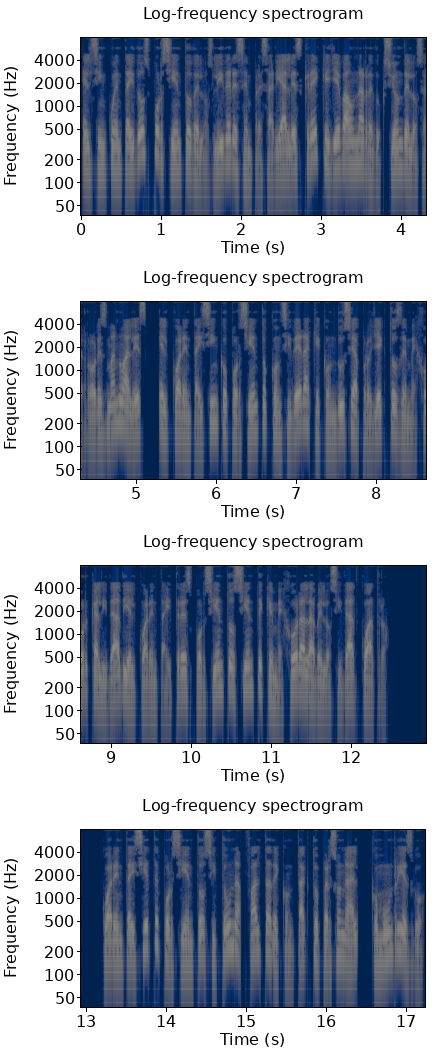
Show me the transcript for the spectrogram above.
El 52% de los líderes empresariales cree que lleva a una reducción de los errores manuales, el 45% considera que conduce a proyectos de mejor calidad y el 43% siente que mejora la velocidad 4. 47% citó una falta de contacto personal como un riesgo,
